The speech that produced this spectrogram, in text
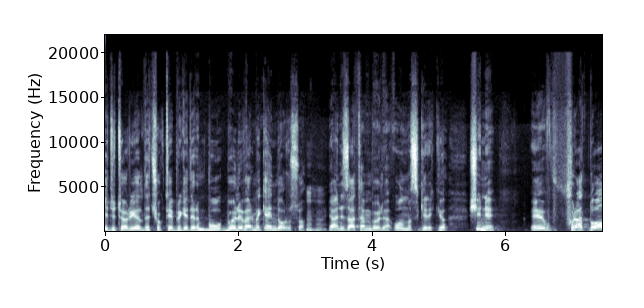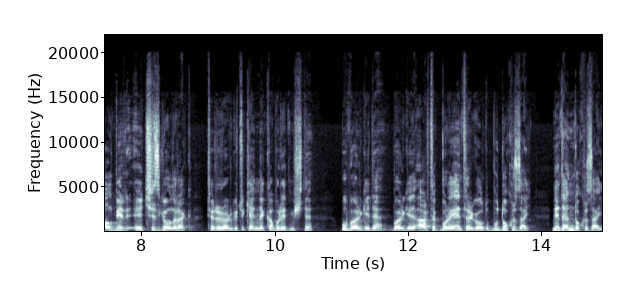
editoryalde çok tebrik ederim. Bu böyle vermek en doğrusu. Yani zaten böyle olması gerekiyor. Şimdi e, Fırat doğal bir e, çizgi olarak terör örgütü kendine kabul etmişti. Bu bölgede bölgede artık buraya entegre oldu. Bu 9 ay. Neden 9 ay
